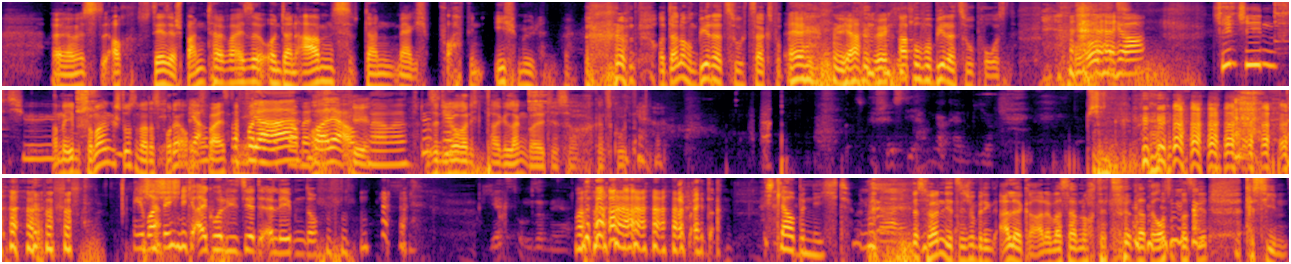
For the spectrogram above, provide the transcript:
Äh, ist auch sehr, sehr spannend teilweise. Und dann abends, dann merke ich, boah, bin ich müde. und dann noch ein Bier dazu, zack's vorbei. Äh, ja, wirklich. Apropos Bier dazu, Prost. Prost. ja. Chin, chin. Tschüss. Haben wir eben schon mal angestoßen? War das vor der Aufnahme? Ja, ich weiß nicht. Vor der Aufnahme. vor der Aufnahme. Da sind die Hörer nicht total gelangweilt. Ist auch ganz gut. Ja. Ihr wollt mich nicht alkoholisiert erleben, doch. Jetzt umso mehr. Weiter. Ich glaube nicht. Nein. Das hören jetzt nicht unbedingt alle gerade, was da noch da, da draußen passiert. Christine.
